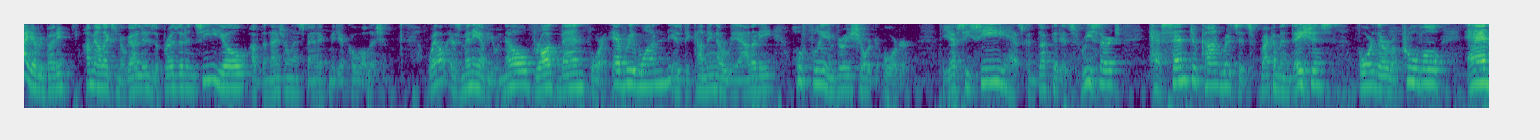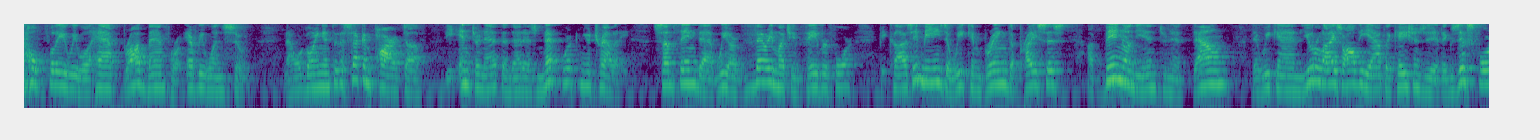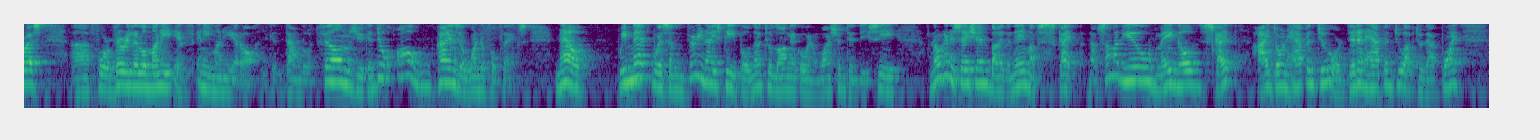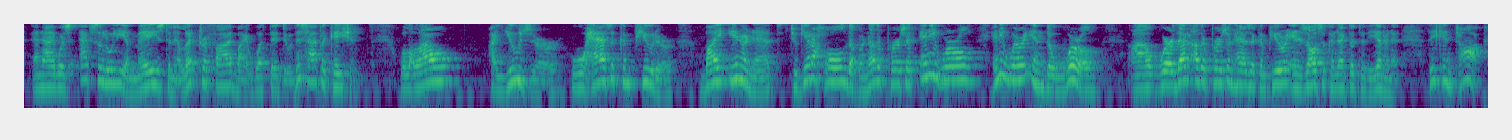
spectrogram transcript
Hi, everybody. I'm Alex Nogales, the President and CEO of the National Hispanic Media Coalition. Well, as many of you know, broadband for everyone is becoming a reality, hopefully in very short order. The FCC has conducted its research, has sent to Congress its recommendations for their approval, and hopefully we will have broadband for everyone soon. Now we're going into the second part of the internet, and that is network neutrality, something that we are very much in favor for because it means that we can bring the prices of being on the internet down, that we can utilize all the applications that exist for us uh, for very little money, if any money at all. You can download films, you can do all kinds of wonderful things. Now, we met with some very nice people not too long ago in Washington, D.C., an organization by the name of Skype. Now, some of you may know Skype. I don't happen to or didn't happen to up to that point. And I was absolutely amazed and electrified by what they do. This application will allow a user who has a computer by internet to get a hold of another person anywhere, anywhere in the world uh, where that other person has a computer and is also connected to the internet they can talk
